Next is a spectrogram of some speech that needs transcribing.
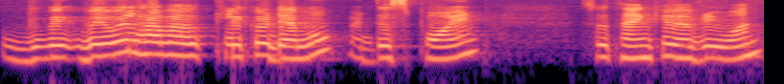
we, we will have a clicker demo at this point. So thank you everyone.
